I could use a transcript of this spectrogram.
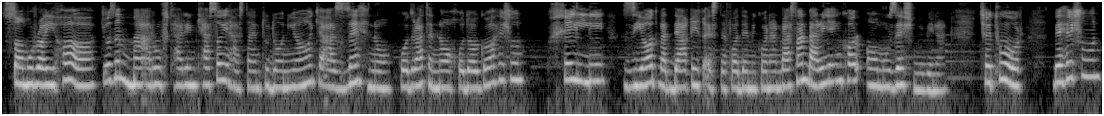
سامورایی ها جز معروف ترین کسایی هستند تو دنیا که از ذهن و قدرت ناخداگاهشون خیلی زیاد و دقیق استفاده می‌کنن و اصلا برای این کار آموزش می‌بینن. چطور؟ بهشون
